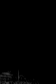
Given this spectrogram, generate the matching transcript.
It?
